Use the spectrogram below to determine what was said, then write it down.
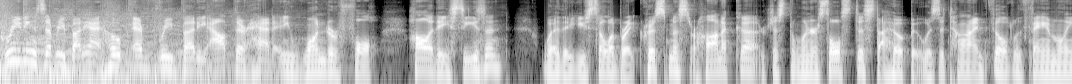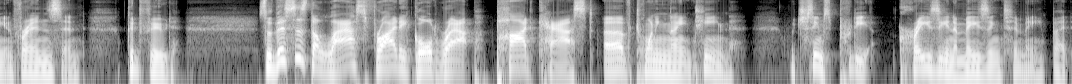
Greetings, everybody. I hope everybody out there had a wonderful holiday season. Whether you celebrate Christmas or Hanukkah or just the winter solstice, I hope it was a time filled with family and friends and good food. So, this is the last Friday Gold Wrap podcast of 2019, which seems pretty crazy and amazing to me. But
